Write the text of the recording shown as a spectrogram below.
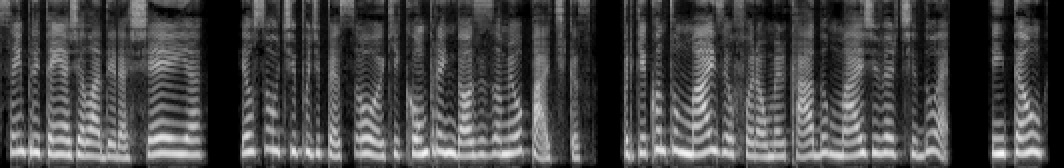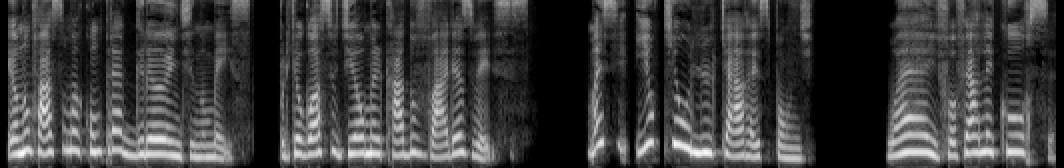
sempre tem a geladeira cheia. Eu sou o tipo de pessoa que compra em doses homeopáticas, porque quanto mais eu for ao mercado, mais divertido é. Então, eu não faço uma compra grande no mês, porque eu gosto de ir ao mercado várias vezes. Mas e o que o Lucas responde? Ouais, il faut faire les courses.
